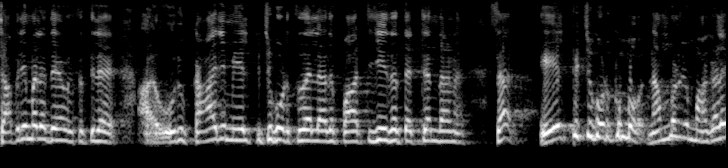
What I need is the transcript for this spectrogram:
ശബരിമല ദേവസ്വത്തിലെ ഒരു കാര്യം ഏൽപ്പിച്ചു കൊടുത്തതല്ലാതെ പാർട്ടി ചെയ്ത തെറ്റെന്താണ്? സാർ ഏൽപ്പിച്ചു കൊടുക്കുമ്പോൾ നമ്മളൊരു മകളെ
